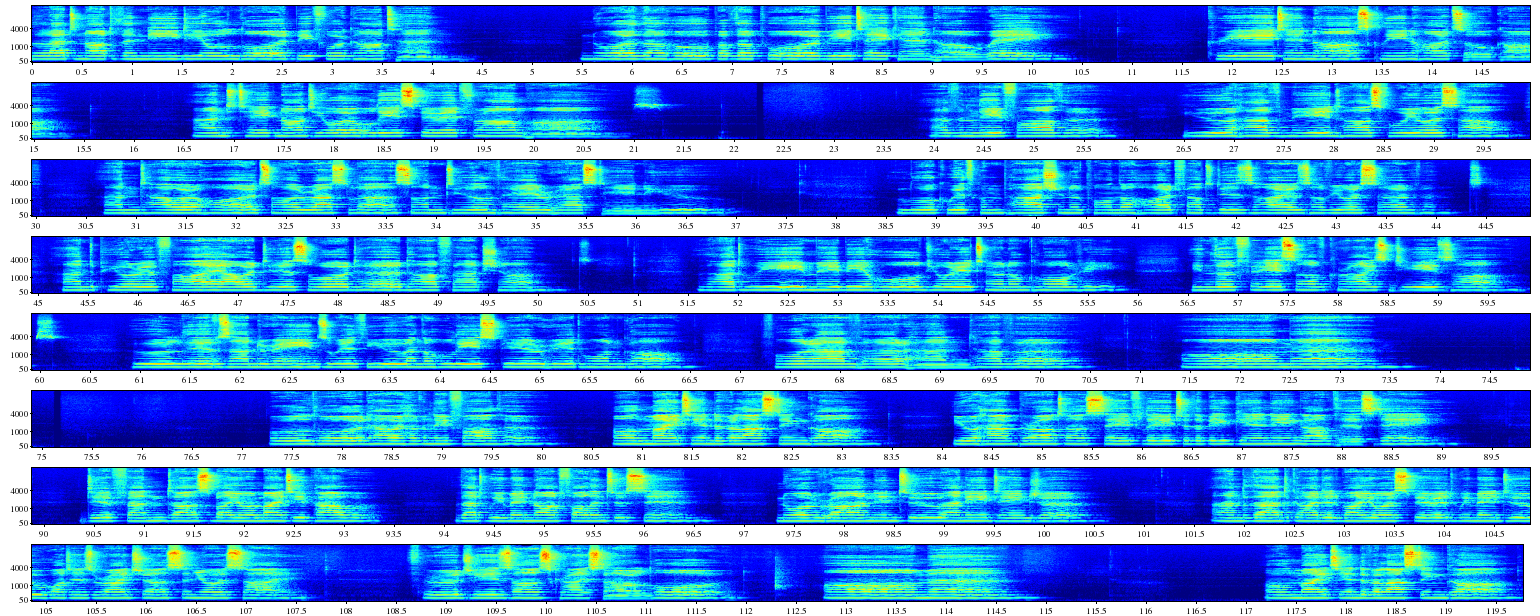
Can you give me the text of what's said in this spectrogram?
Let not the needy, O Lord, be forgotten, nor the hope of the poor be taken away Create in us clean hearts, O God, and take not your Holy Spirit from us. Heavenly Father, you have made us for yourself, and our hearts are restless until they rest in you. Look with compassion upon the heartfelt desires of your servants, and purify our disordered affections, that we may behold your eternal glory in the face of Christ Jesus, who lives and reigns with you and the Holy Spirit, one God forever and ever. Amen. O Lord, our heavenly Father, Almighty and everlasting God, you have brought us safely to the beginning of this day. Defend us by your mighty power, that we may not fall into sin, nor run into any danger, and that guided by your Spirit we may do what is righteous in your sight. Through Jesus Christ our Lord. Amen. Almighty and everlasting God,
